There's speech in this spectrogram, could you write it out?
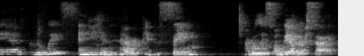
and release and you can now repeat the same release on the other side.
